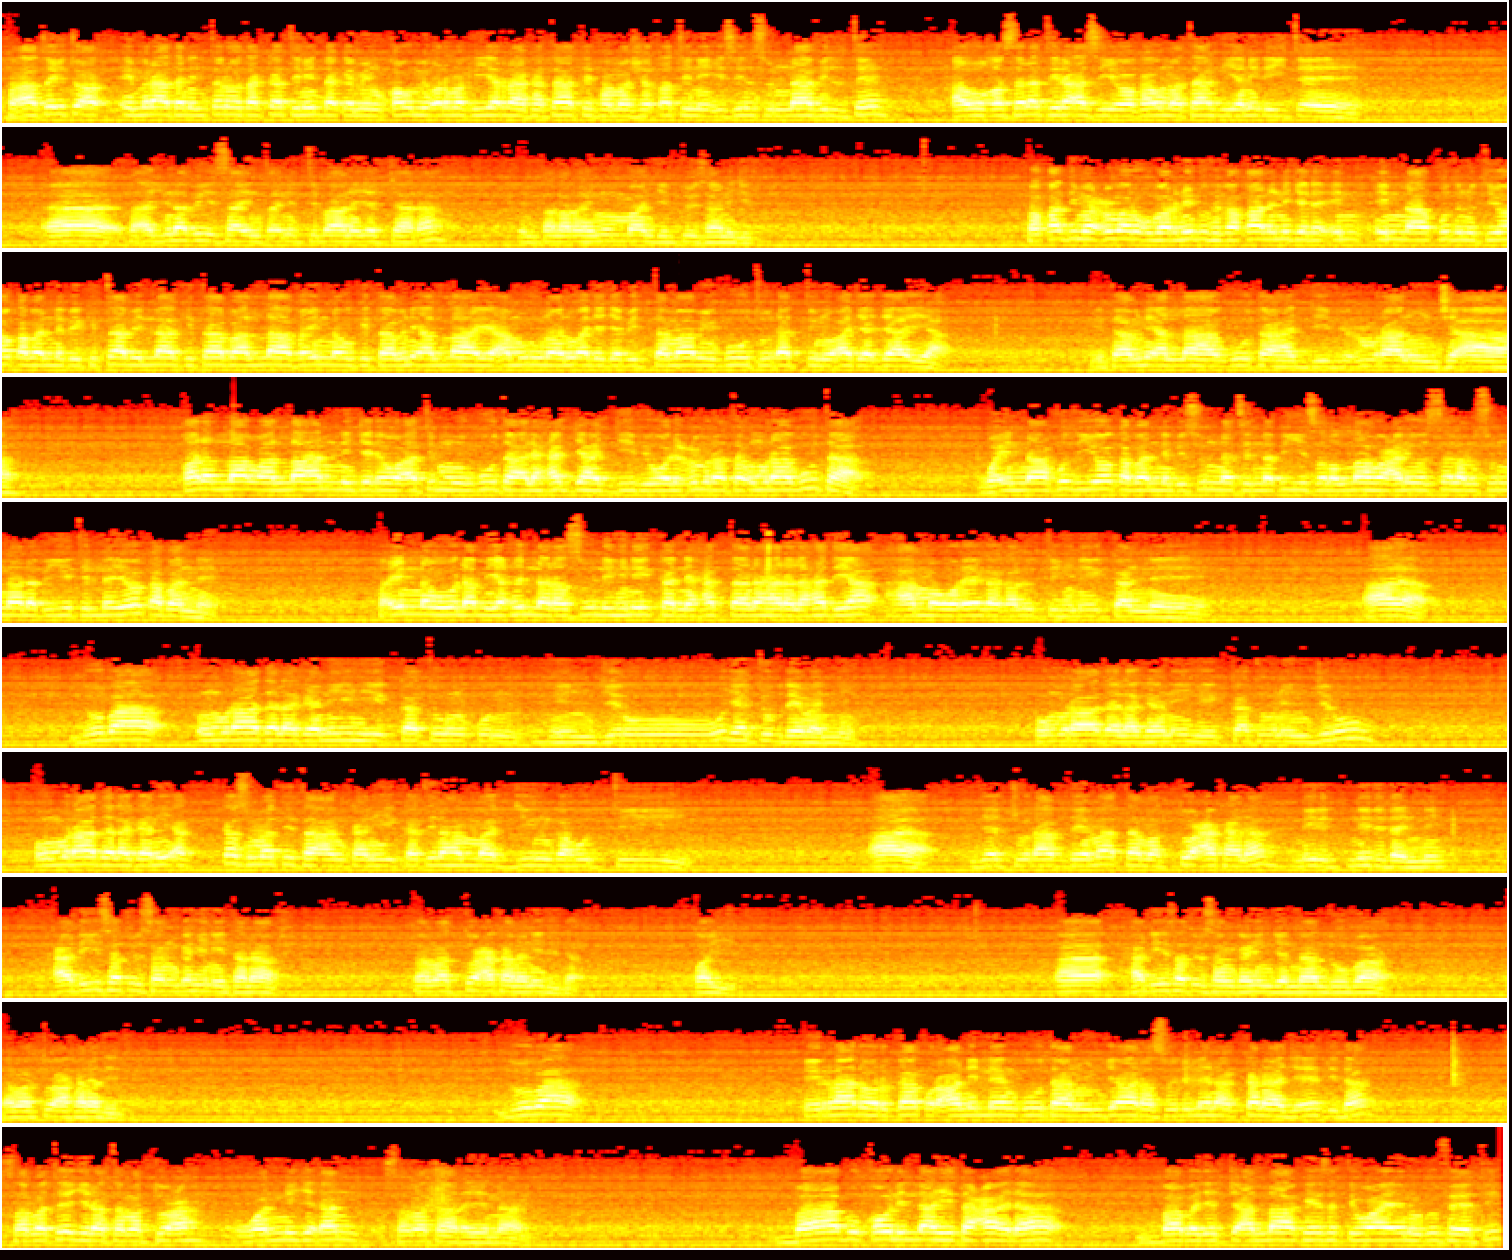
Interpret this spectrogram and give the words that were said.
فأتيت امرأة انتلو تكت نندك من قوم أرمك يرى كتات فمشطتني إسين سنافلته أو غسلت رأسي وكاو متاك ينديت آه فأجنبي إسا انتن اتبان جتشارة انتل رحم من جبت إساني جبت فقدم عمر عمر ندف فقال نجد إن إن أخذ نتيوك من بكتاب الله كتاب الله فإنه كتابني الله يأمرنا نؤجج بالتمام قوت رتن أججايا كتابني الله قوتا هجي في عمران جاء. قال الله الله نجد وأتموا قوتا الحج هجي في والعمرة أمرا قوتا. وإن نأخذ يوكبن بسنة النبي صلى الله عليه وسلم سنة نبية الله يوكبن فإنه لم يحل رسوله هنيكن حتى نهر الهدي هم وريقا قالت هنيكن آية duba umraa dalaganii hiikkatuun kun hin jiruu jechuuf deemanni umraa dalaganii hiikkatuun hin jiruu umraa dalaganii akkasumatti ta'an kan hiikkatin hamma ajjiin gahutti aya jechuudhaaf deema tamattuca kana ni dida inni hadiisatu isan gahini tanaaf tamattuca kana ni dida ayyib hadiisatu isan gahin jennaan duuba tamattuca kana dida duuba irraa dhoorgaa qur'aanilleen guutaan hunja'a rasuulilleen akkanaa je'e dida sabatee jira tamattuca wanni jedhan sabataadha jennaan baabu qawli illaahi tacaalaa baaba jecha allah keessatti waa'ee nu dhufeeti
